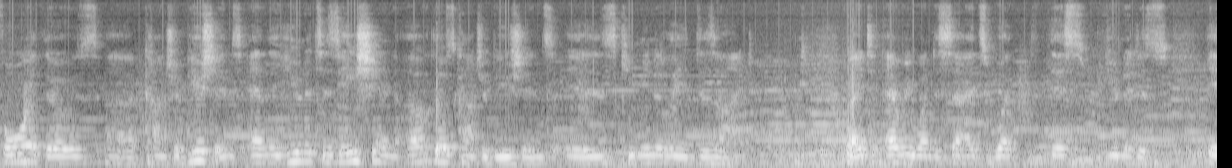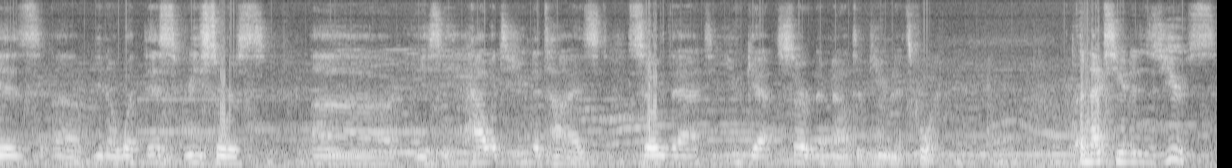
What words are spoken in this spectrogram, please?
for those uh, contributions, and the unitization of those contributions is communally designed, right? Everyone decides what this unit is is, uh, you know, what this resource uh, you see how it's unitized so that you get certain amount of units for it. The next unit is use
